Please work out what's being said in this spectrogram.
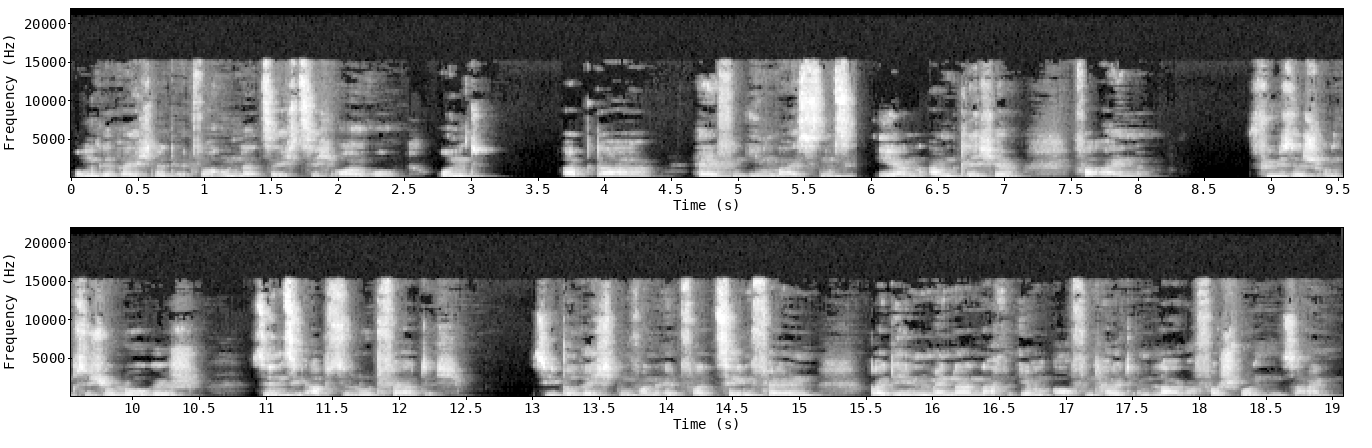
umgerechnet etwa 160 Euro. Und ab da helfen ihnen meistens ehrenamtliche Vereine. Physisch und psychologisch sind sie absolut fertig. Sie berichten von etwa zehn Fällen, bei denen Männer nach ihrem Aufenthalt im Lager verschwunden seien.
